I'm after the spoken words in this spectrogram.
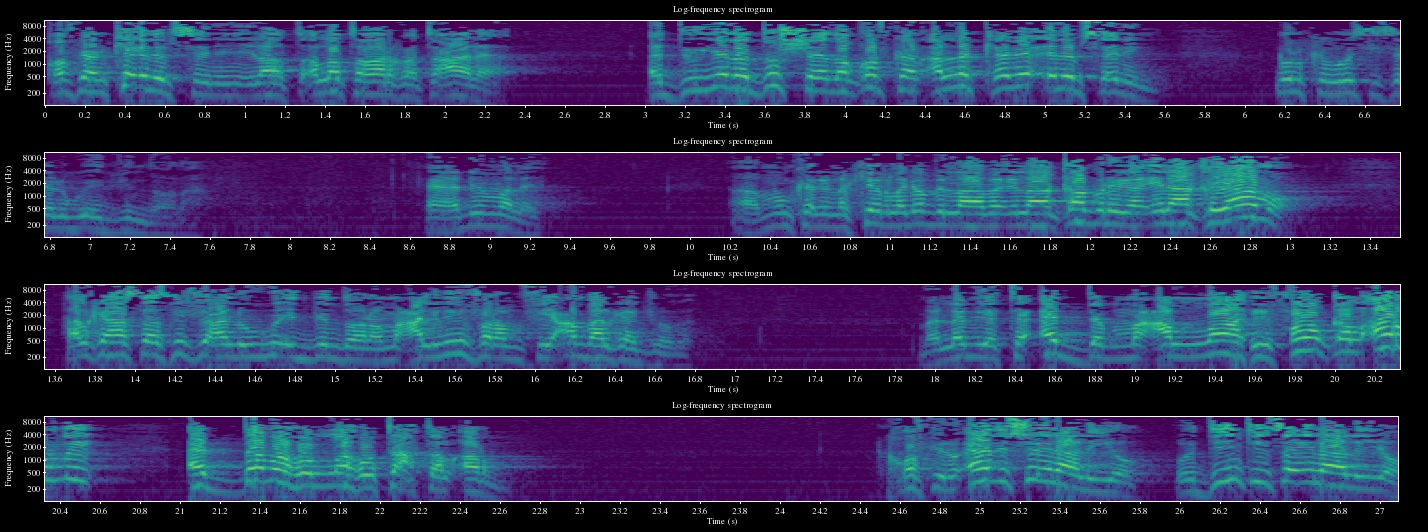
Qofkaan ka edebsanin ila allah tabaaraka wa tacaala adduunyada dusheeda qofkaan alle kaga edebsanin dhulka hoostiisa lagu edbin doonaa. Dhib ma le munkari nakir laga bilaabo ilaa qabriga ilaa qiyaamo halkaasaa si fiican lagugu edbin doonaa macalimiin fara fiican ba halkaa jooga man lam yataأdab maca allahi fawqa alardi adabahu allahu taxta alard qofka inuu aada isu ilaaliyo oo diintiisa ilaaliyo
